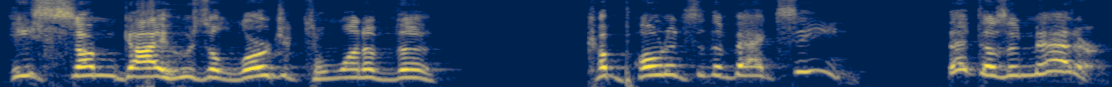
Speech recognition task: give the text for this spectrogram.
He's some guy who's allergic to one of the components of the vaccine. That doesn't matter.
